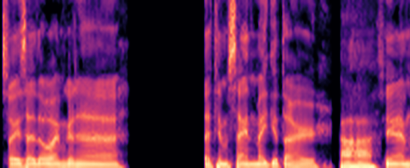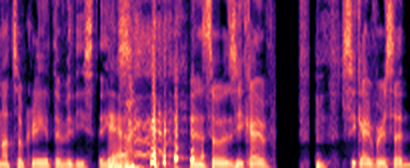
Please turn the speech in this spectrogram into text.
So I said, "Oh, I'm gonna let him sign my guitar." Uh huh. So yeah, I'm not so creative with these things. Yeah. and so si Keifer, si Keifer said,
